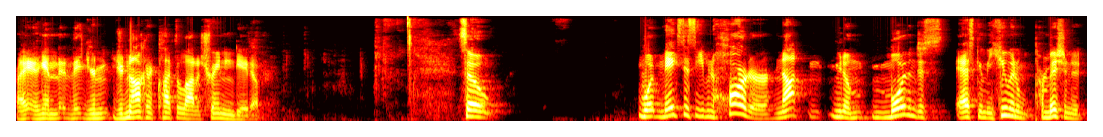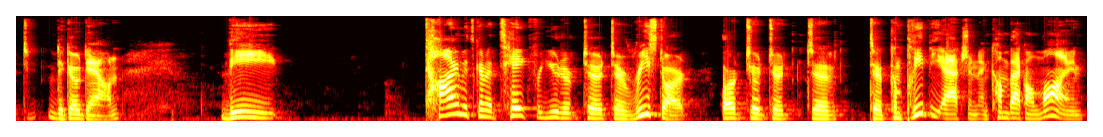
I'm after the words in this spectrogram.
Right? Again, you're, you're not going to collect a lot of training data. So what makes this even harder, not you know more than just asking the human permission to, to, to go down, the time it's going to take for you to, to, to restart or to, to, to, to complete the action and come back online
